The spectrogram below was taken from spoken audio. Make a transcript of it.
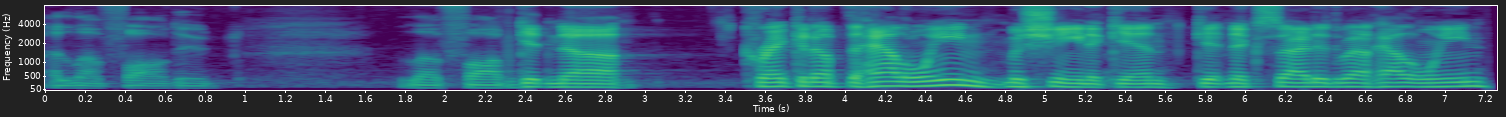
I love fall, dude. Love fall. I'm getting, uh, cranking up the Halloween machine again. Getting excited about Halloween.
